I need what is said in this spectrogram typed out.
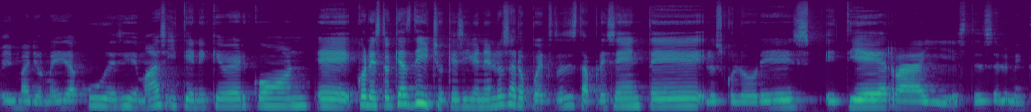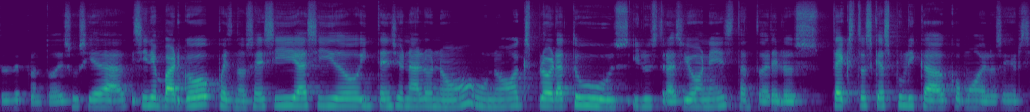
en mayor medida acudes y demás y tiene que ver con, eh, con esto que has dicho, que si bien en los aeropuertos está presente los colores eh, tierra y estos elementos de pronto de suciedad, sin embargo pues no sé si ha sido intencional o no, uno explora tus ilustraciones tanto de los textos que has publicado como de los ejercicios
